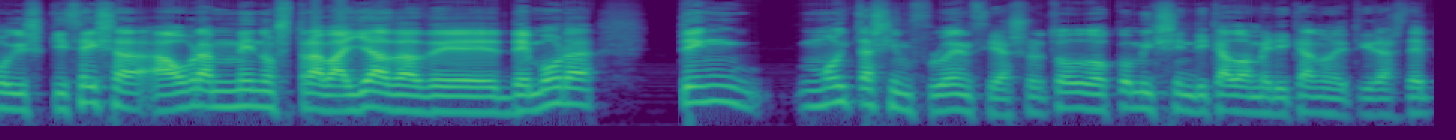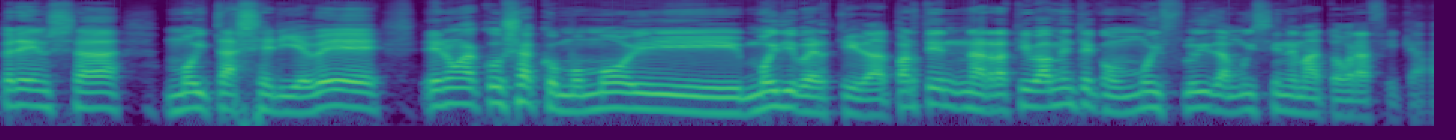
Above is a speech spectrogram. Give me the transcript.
pois, quizáis a, a obra menos traballada de, de Mora, ten moitas influencias, sobre todo do cómic sindicado americano de tiras de prensa, moita serie B, era unha cousa como moi moi divertida, aparte narrativamente como moi fluida, moi cinematográfica.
